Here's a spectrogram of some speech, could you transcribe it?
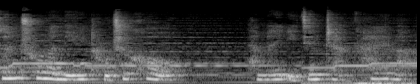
钻出了泥土之后，它们已经展开了。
